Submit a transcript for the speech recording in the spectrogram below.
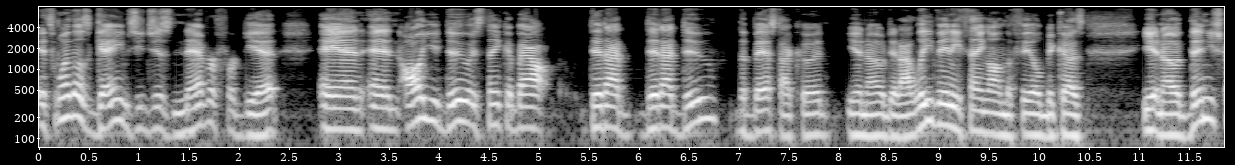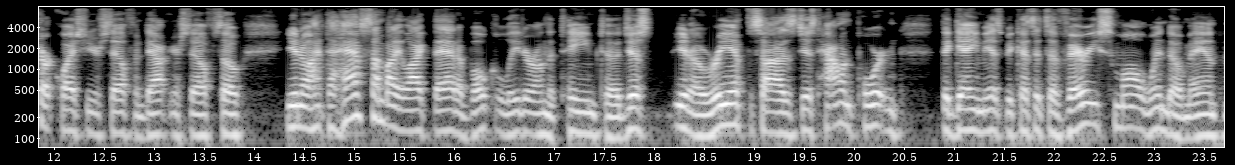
it's one of those games you just never forget, and and all you do is think about did I did I do the best I could? You know, did I leave anything on the field because you know, then you start questioning yourself and doubting yourself. So, you know, to have somebody like that, a vocal leader on the team, to just, you know, reemphasize just how important the game is because it's a very small window, man,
